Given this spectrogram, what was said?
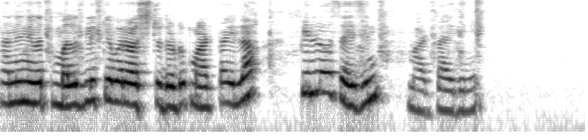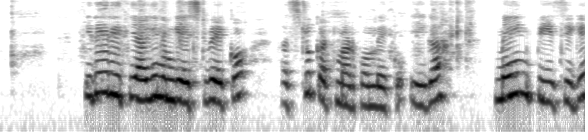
ನಾನೇನು ಇವತ್ತು ಮಲಗಲಿಕ್ಕೆ ಬರೋ ಅಷ್ಟು ದೊಡ್ಡಕ್ಕೆ ಮಾಡ್ತಾ ಇಲ್ಲ. ಪಿಲ್ಲೋ ಸೈಜಿನ ಮಾಡ್ತಾ ಇದ್ದೀನಿ. ಇದೇ ರೀತಿಯಾಗಿ ನಮಗೆ ಎಷ್ಟು ಬೇಕೋ ಅಷ್ಟು ಕಟ್ ಮಾಡ್ಕೊಬೇಕು. ಈಗ ಮೇನ್ ಪೀಸಿಗೆ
